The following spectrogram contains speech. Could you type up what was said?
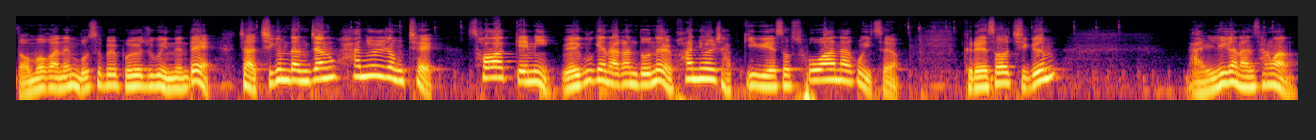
넘어가는 모습을 보여주고 있는데 자 지금 당장 환율 정책 서학개미 외국에 나간 돈을 환율 잡기 위해서 소환하고 있어요. 그래서 지금 난리가 난 상황.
